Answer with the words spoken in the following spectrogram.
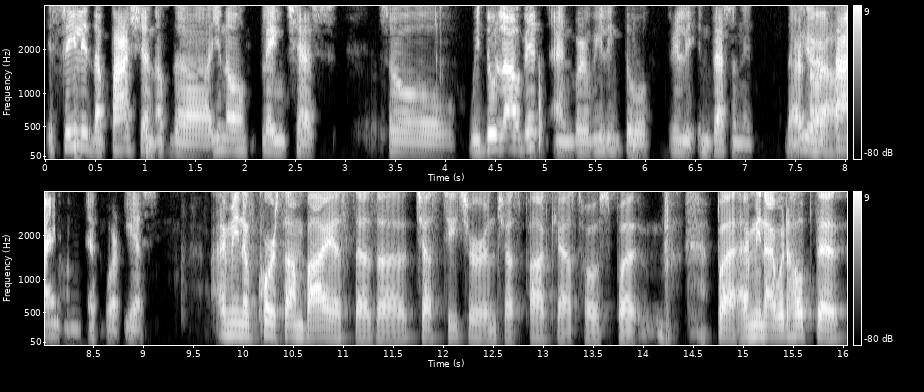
It's really the passion of the you know playing chess. So we do love it and we're willing to really invest on it. Our, yeah. our time and effort, yes. I mean, of course, I'm biased as a chess teacher and chess podcast host, but but I mean, I would hope that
